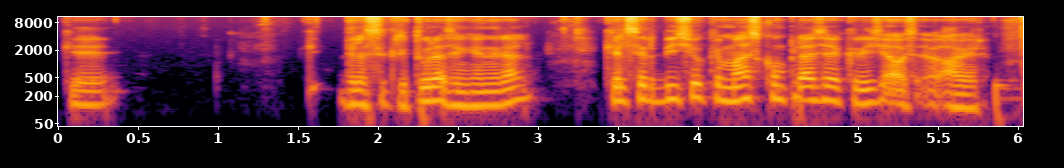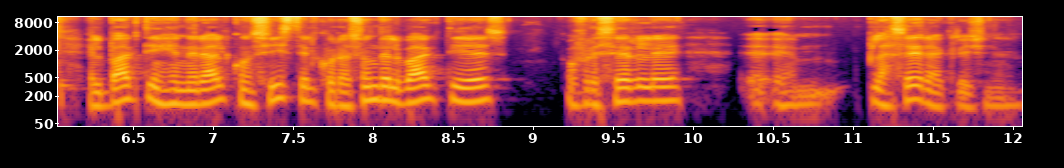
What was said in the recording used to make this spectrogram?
que, de las escrituras en general, que el servicio que más complace a Krishna, a ver, el bhakti en general consiste, el corazón del bhakti es ofrecerle eh, em, placer a Krishna,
